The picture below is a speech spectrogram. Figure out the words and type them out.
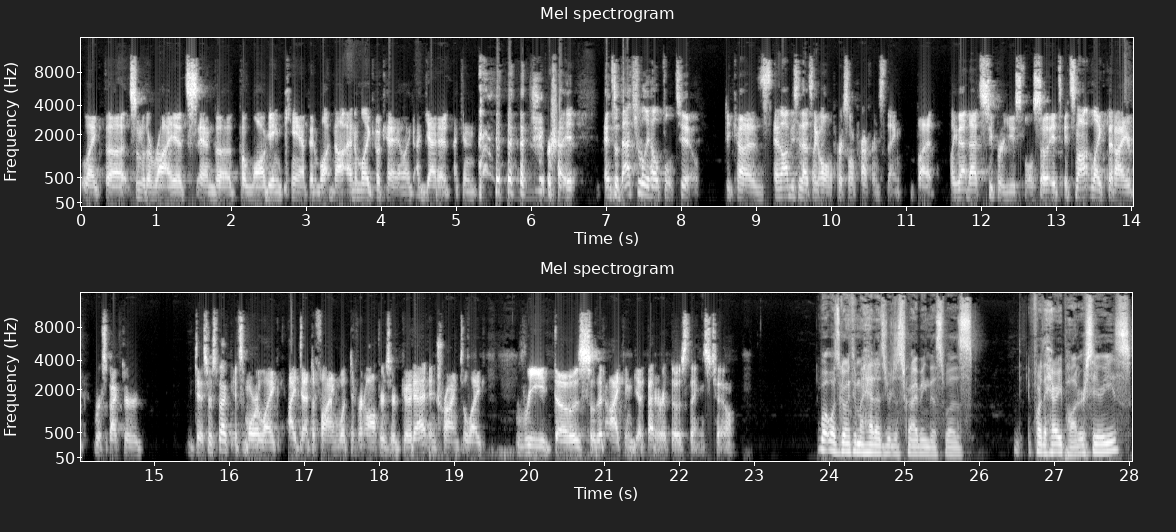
like the some of the riots and the the logging camp and whatnot. And I'm like, okay, like I get it. I can right. And so that's really helpful too, because and obviously that's like all a personal preference thing, but like that that's super useful. So it's it's not like that I respect or disrespect. It's more like identifying what different authors are good at and trying to like read those so that I can get better at those things too. What was going through my head as you're describing this was for the Harry Potter series,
